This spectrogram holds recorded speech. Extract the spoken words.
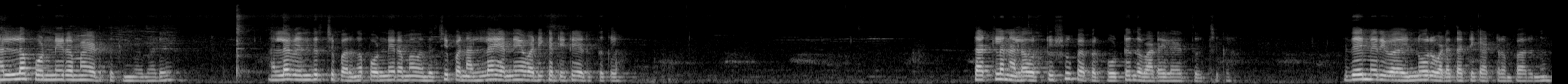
நல்லா பொன்னிறமாக எடுத்துக்கோங்க வடை. நல்லா வெந்துருச்சு பாருங்கள் பொன்னிறமாக வந்துருச்சு. இப்போ நல்லா எண்ணெயை வடிகட்டிட்டு எடுத்துக்கலாம். தட்டில் நல்லா ஒரு டிஷ்யூ பேப்பர் போட்டு இந்த வடையில எடுத்து வச்சுக்க இதேமாரி வ- இன்னொரு வடை தட்டி காட்டுறேன் பாருங்கள்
